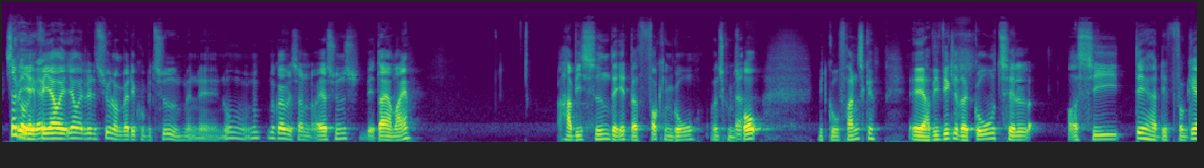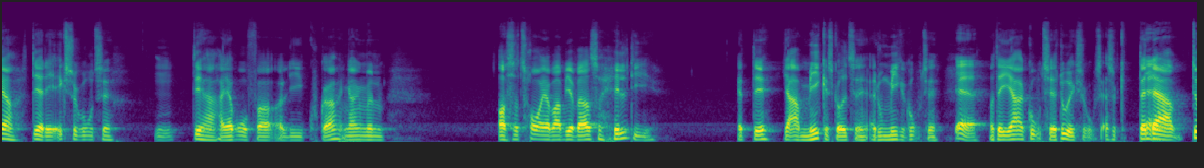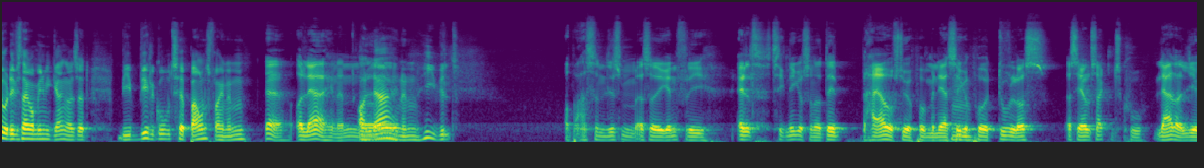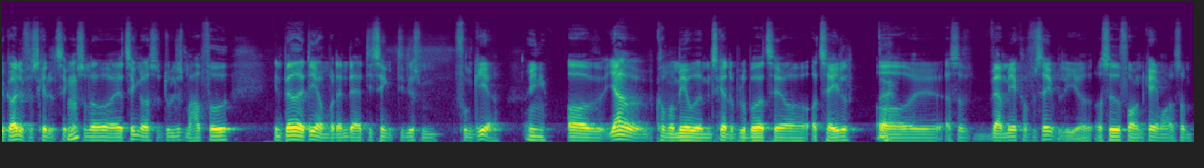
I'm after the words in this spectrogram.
så går For vi i jeg, gang. jeg, var, jeg var lidt i tvivl om, hvad det kunne betyde, men øh, nu, nu, nu gør vi det sådan. Og jeg synes, dig og mig, har vi siden dag et været fucking gode, undskyld mit Ja. ja. sprog, mit gode franske, øh, har vi virkelig været gode til at sige, det her det fungerer, det her det er jeg ikke så god til, Mm. det her har jeg brug for at lige kunne gøre en gang imellem. Og så tror jeg bare, at vi har været så heldige, at det, jeg er mega skød til, er du mega god til. Ja, ja. Og det jeg er god til, er du ikke så god til. Altså den Ja. ja. der, det var det vi snakkede om inden vi gang også, at vi er virkelig gode til at bounce fra hinanden, ja, og lære hinanden. og lære hinanden helt vildt. Og bare sådan ligesom, altså igen, fordi alt teknik og sådan noget, det har jeg jo styr på, men jeg er sikker Mm. på, at du vil også, altså jeg vil sagtens kunne lære dig lige at gøre de forskellige ting Mm. og sådan noget, og jeg tænker også, at du ligesom har fået en bedre idé om, hvordan det er, at de ting, de ligesom fungerer. Enig. Og jeg kommer mere ud af min skat og bliver bedre til at, at tale, Ja. og øh, altså være mere komfortabel i at, at sidde foran kamera, som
